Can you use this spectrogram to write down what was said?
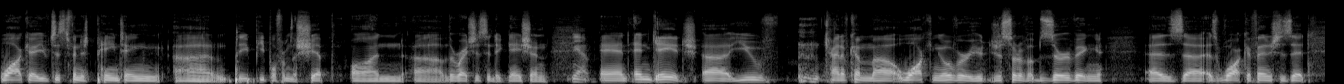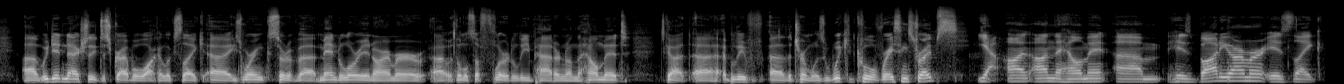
Waka. You've just finished painting uh, the people from the ship on uh, the righteous indignation. Yeah. And engage. Uh, you've kind of come uh, walking over. You're just sort of observing as uh, as Waka finishes it. Uh, we didn't actually describe what Waka looks like. Uh, he's wearing sort of uh, Mandalorian armor uh, with almost a fleur de lis pattern on the helmet. It's got, uh, I believe, the term was wicked cool racing stripes. Yeah, on on the helmet. Um, his body armor is like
